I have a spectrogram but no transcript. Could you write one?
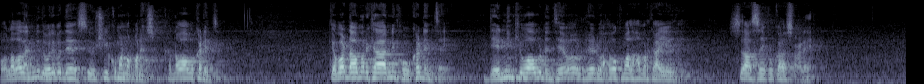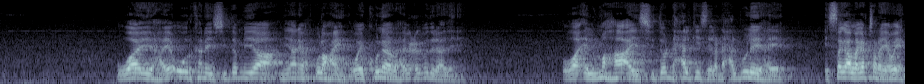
oo labadan mid waliba dee soshii kuma noqonayso. Kana waabu ka dhintay. Gabadha markaa ninkuu ka dhintay. Dee ninkii waabu dhintay oo reer waxba kuma laha markaa iyadu sidaasay ku kala socdeen waayahay uurkanay sido miyaa miyaanay wax ku lahayn? Way ku leedahay? Bay culimadu ihahdeen waa ilmaha ay sido dhexalkiisa la dhexal buu leeyahay? Isagaa laga jaraya wen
